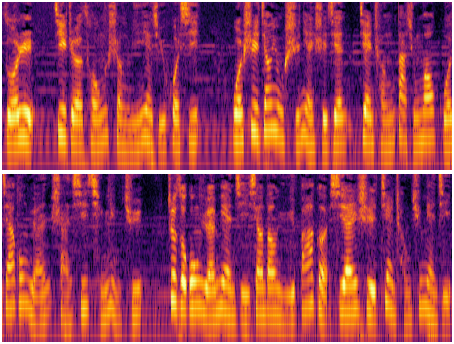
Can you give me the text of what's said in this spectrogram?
昨日，记者从省林业局获悉，我市将用十年时间建成大熊猫国家公园陕西秦岭区。这座公园面积相当于八个西安市建成区面积，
